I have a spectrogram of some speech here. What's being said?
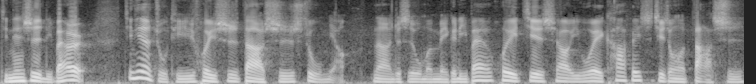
今天是礼拜二，今天的主题会是大师素描，那就是我们每个礼拜会介绍一位咖啡世界中的大师。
